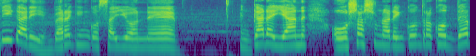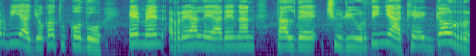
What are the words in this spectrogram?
ligari berrekingo zaion eh, garaian osasunaren kontrako derbia jokatuko du hemen realearenan talde txuri urdinak gaur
